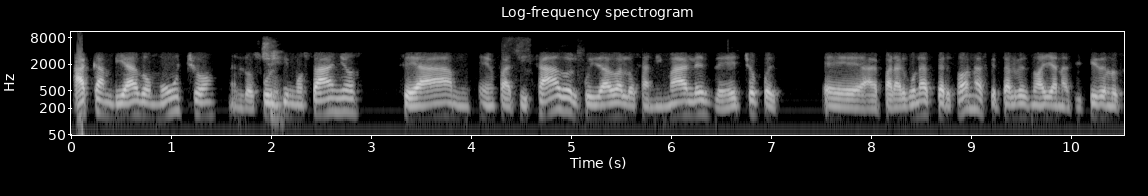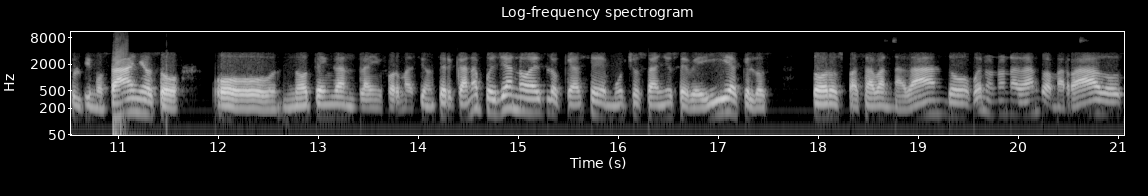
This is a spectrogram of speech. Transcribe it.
Ha cambiado mucho en los últimos años se ha enfatizado el cuidado a los animales, de hecho, pues eh, para algunas personas que tal vez no hayan asistido en los últimos años o, o no tengan la información cercana, pues ya no es lo que hace muchos años se veía, que los toros pasaban nadando, bueno, no nadando, amarrados,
